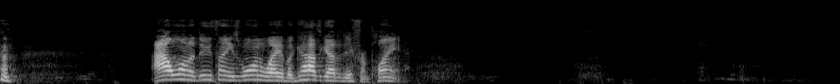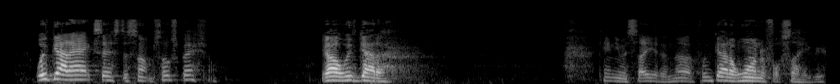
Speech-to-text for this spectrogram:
I want to do things one way, but God's got a different plan. We've got access to something so special. Y'all, we've got a, can't even say it enough. We've got a wonderful Savior.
